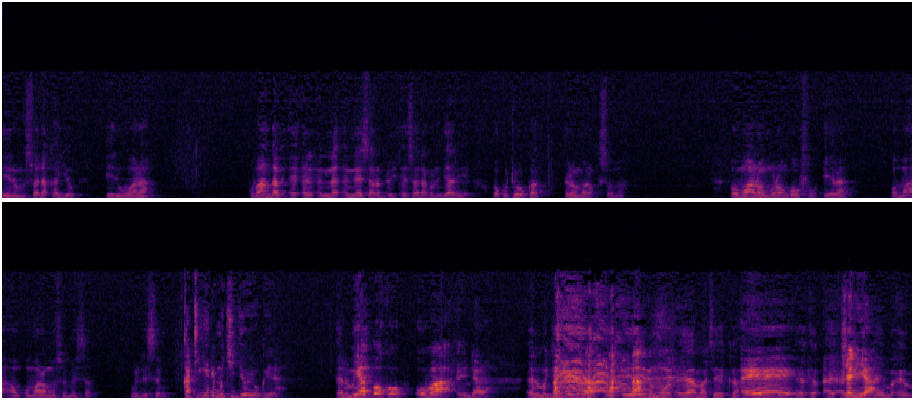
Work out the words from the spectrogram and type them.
eno musadaka yo eri wala. Kubanga eh, nesadaka njaliya okutuuka era omala kusoma omwana omulongoofu era oma- omala musomesa. Owulidde? kati iri mu kijyoyogera Elimu ya gye- boko oba endala elimu gyejogera yeirimu ey'amateeka. Eh, Eh, eh, eh, sharia. em- em-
